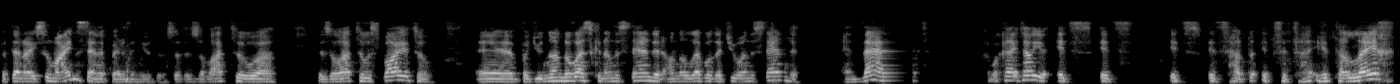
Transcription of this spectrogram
but then I assume I understand it better than you do. So there's a lot to uh, there's a lot to aspire to, uh, but you nonetheless can understand it on the level that you understand it, and that what can I tell you? It's it's it's it's it's it's halech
